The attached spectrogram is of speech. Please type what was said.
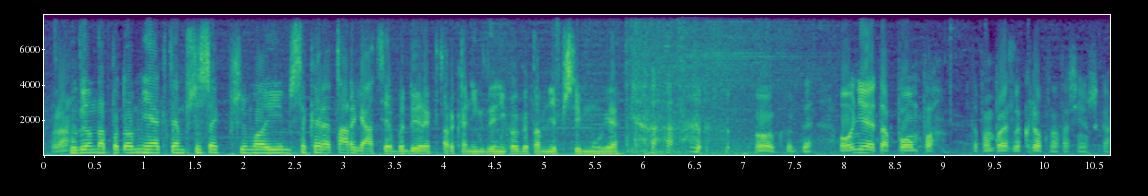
Dobra. Wygląda podobnie jak ten przysek przy moim sekretariacie, bo dyrektorka nigdy nikogo tam nie przyjmuje. O kurde. O nie, ta pompa. Ta pompa jest okropna, ta ciężka.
